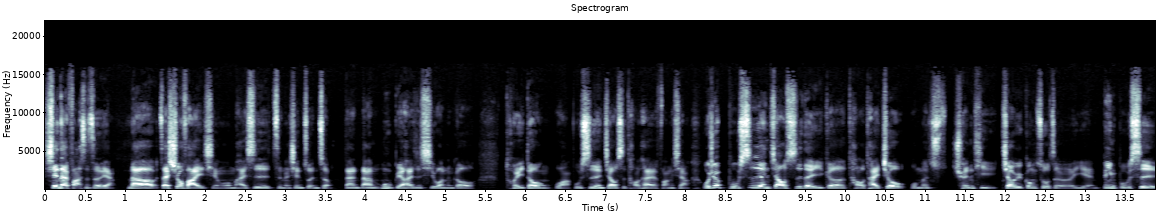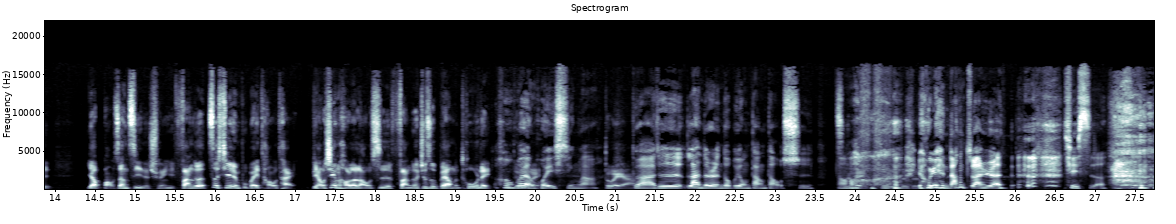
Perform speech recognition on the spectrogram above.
现在法是这样。那在修法以前，我们还是只能先尊重，但但目标还是希望能够推动往不适任教师淘汰的方向。我觉得不适任教师的一个淘汰，就我们全体教育工作者而言，并不是。要保障自己的权益，反而这些人不被淘汰，表现好的老师反而就是被他们拖累，很会很灰心啦。对啊，对啊，就是烂的人都不用当导师，然后永远当专任，气死了。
